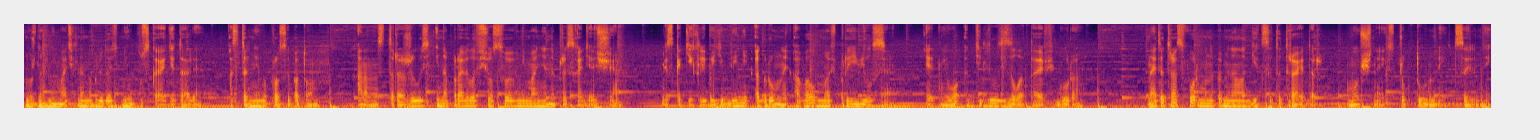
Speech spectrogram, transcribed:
Нужно внимательно наблюдать, не упуская детали. Остальные вопросы потом. Она насторожилась и направила все свое внимание на происходящее. Без каких-либо явлений огромный овал вновь проявился, и от него отделилась золотая фигура. На этот раз форма напоминала гексатетрайдер, мощный, структурный, цельный,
